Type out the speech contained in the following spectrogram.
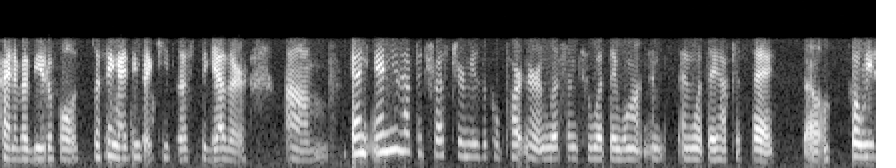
kind of a beautiful. It's the thing I think that keeps us together. Um And and you have to trust your musical partner and listen to what they want and and what they have to say. So, but we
